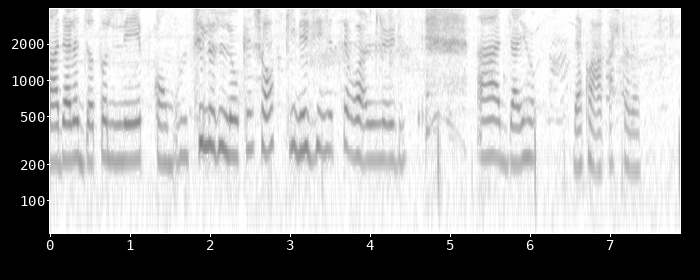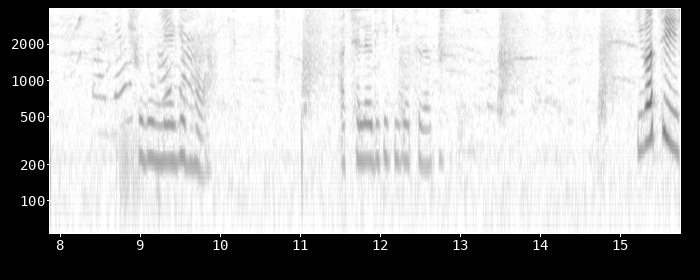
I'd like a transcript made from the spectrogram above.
বাজারের যত লেপ, কম্বল ছিল, লোকে সব কিনে নিয়েছে অলরেডি আর যাই হোক, দেখো আকাশটা দেখো। শুধু মেঘে ভরা। আর ছেলে ওদিকে কি করছে দেখো। কি করছিস?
